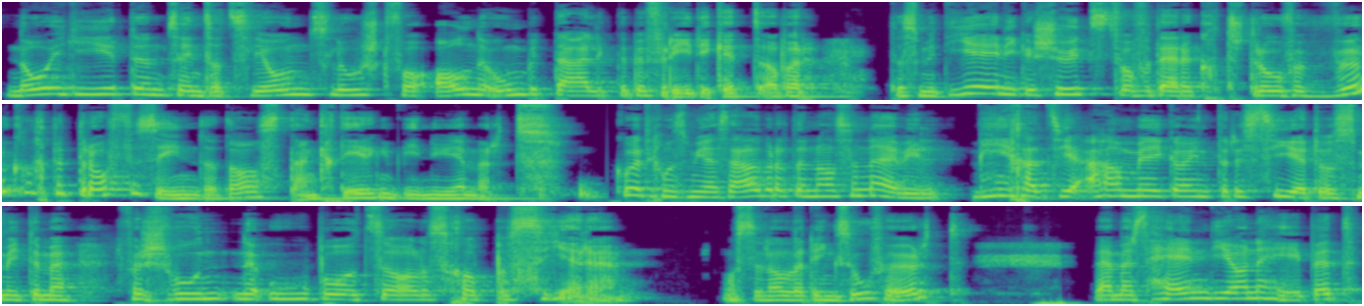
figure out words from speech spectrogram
Neugierde und Sensationslust von allen Unbeteiligten befriedigt. Aber dass man diejenigen schützt, die von dieser Katastrophe wirklich betroffen sind, an das denkt irgendwie niemand. Gut, ich muss mich ja selber an der Nase nehmen, weil mich hat ja auch mega interessiert, was mit einem verschwundenen U-Boot so alles passieren kann. Was dann allerdings aufhört, wenn man das Handy anhebt,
